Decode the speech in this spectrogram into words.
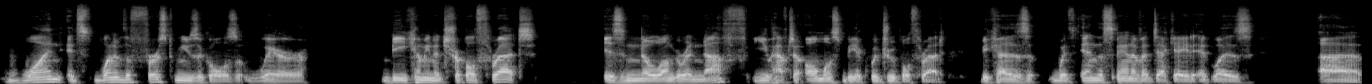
one, it's one of the first musicals where becoming a triple threat is no longer enough. You have to almost be a quadruple threat because within the span of a decade, it was uh,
